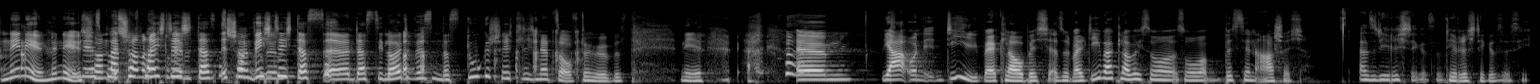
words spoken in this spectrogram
Nee, nee, nee, nee. Ist es schon, bleibt- ist schon richtig, drin. das ist schon wichtig, dass, äh, dass die Leute wissen, dass du geschichtlich nicht so auf der Höhe bist. Nee. Ähm, ja, und die wäre, glaube ich, also, weil die war, glaube ich, so, so ein bisschen arschig, Also die richtige Sissi. die richtige Sissy.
